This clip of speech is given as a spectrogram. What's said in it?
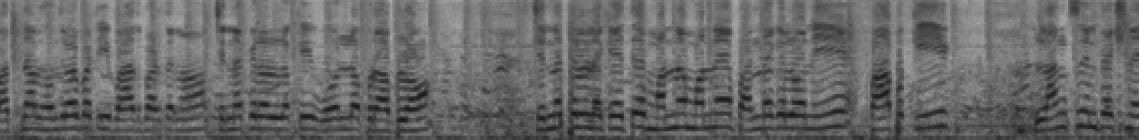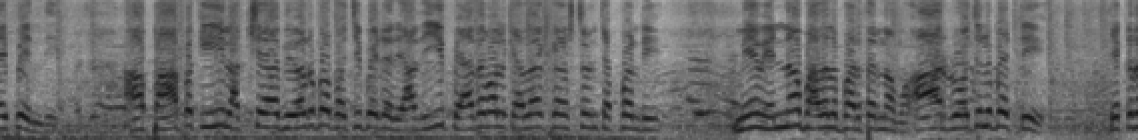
పద్నాలుగు సంవత్సరాలు బట్టి బాధపడుతున్నాం. చిన్నపిల్లలకి ఓళ్ళ ప్రాబ్లం. చిన్నపిల్లలకైతే మొన్న మొన్నే పండగలోని పాపకి లంగ్స్ ఇన్ఫెక్షన్ అయిపోయింది. ఆ పాపకి లక్ష యాభై వేల రూపాయలు ఖర్చు పెట్టారు. అది పేదవాళ్ళకి ఎలా కష్టం చెప్పండి. మేము ఎన్నో బాధలు పడుతున్నాము. ఆరు రోజులు పెట్టి ఇక్కడ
